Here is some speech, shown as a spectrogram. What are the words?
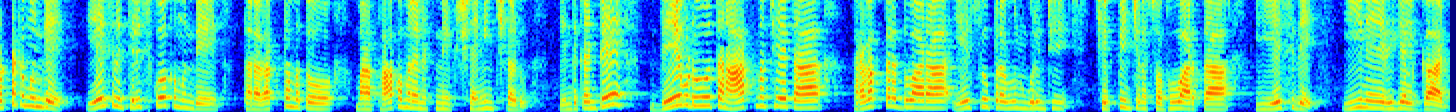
పుట్టకముందే ఏసుని తెలుసుకోకముందే తన రక్తముతో మన పాపములన్నింటినీ క్షమించాడు. ఎందుకంటే దేవుడు తన ఆత్మచేత ప్రవక్తల ద్వారా యేసు ప్రభువుని గురించి చెప్పించిన శుభవార్త ఈ యేసుదే. ఈయనే రియల్ గాడ్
